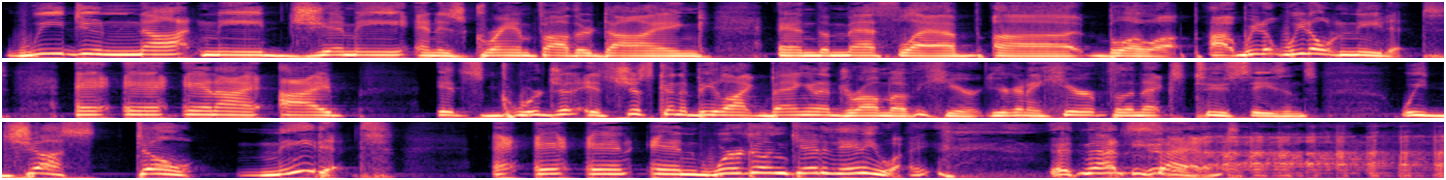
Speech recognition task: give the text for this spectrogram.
We do not need Jimmy and his grandfather dying and the meth lab, uh, blow up. Uh, we don't, we don't need it. And, and, and I, I, it's, we're just, it's just going to be like banging a drum over here. You're going to hear it for the next two seasons. We just don't need it. And, and, and we're going to get it anyway. Isn't that sad?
